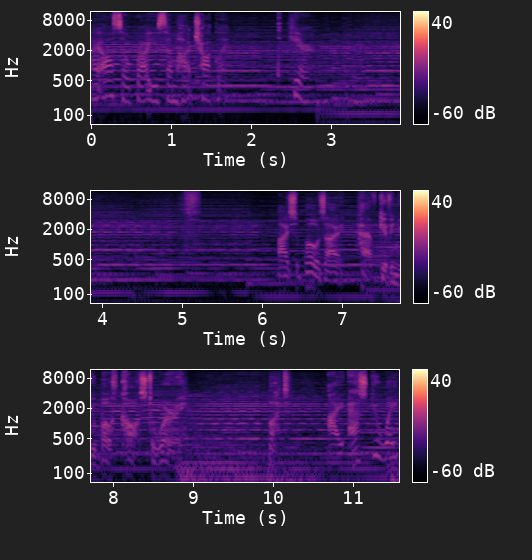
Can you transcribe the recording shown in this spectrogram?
I also brought you some hot chocolate. Here. I suppose I have given you both cause to worry. But I ask you wait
